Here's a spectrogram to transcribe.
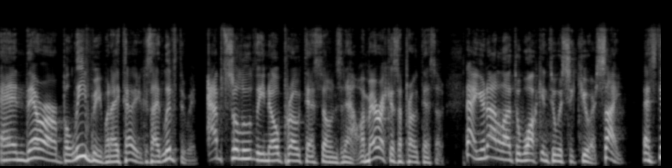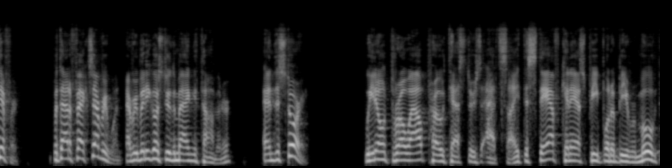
And there are, believe me when I tell you, because I lived through it, absolutely no protest zones now. America's a protest zone. Now, you're not allowed to walk into a secure site. That's different. But that affects everyone. Everybody goes through the magnetometer. and the story. We don't throw out protesters at site. The staff can ask people to be removed.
